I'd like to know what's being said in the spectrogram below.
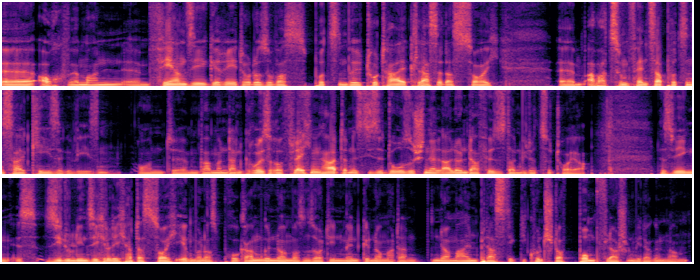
äh, auch wenn man ähm, Fernsehgeräte oder sowas putzen will. Total klasse das Zeug. Ähm, aber zum Fensterputzen ist halt Käse gewesen. Und ähm, weil man dann größere Flächen hat, dann ist diese Dose schnell alle und dafür ist es dann wieder zu teuer. Deswegen ist Sidolin sicherlich, hat das Zeug irgendwann aus dem Programm genommen, aus dem Sortiment genommen, hat dann die normalen Plastik, die Kunststoffpumpflaschen wieder genommen.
